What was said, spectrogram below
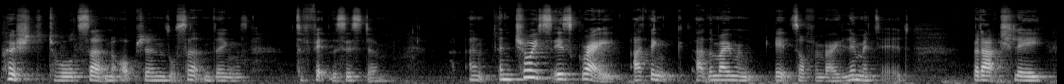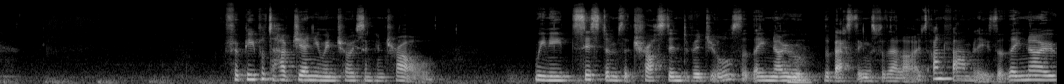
pushed towards certain options or certain things to fit the system. And, and choice is great. I think at the moment it's often very limited, but actually, for people to have genuine choice and control, we need systems that trust individuals, that they know mm. the best things for their lives, and families, that they know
